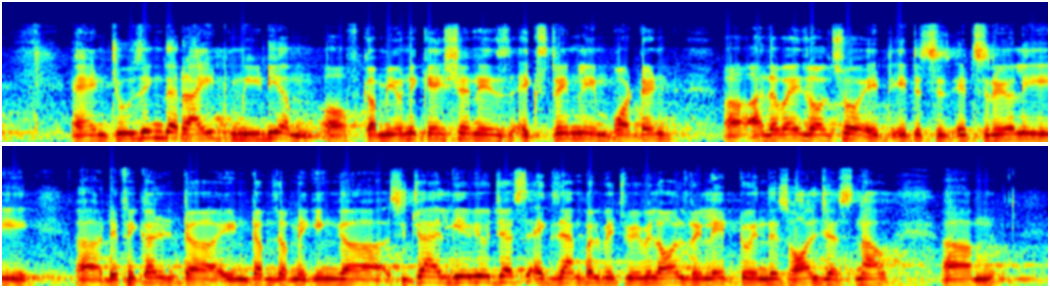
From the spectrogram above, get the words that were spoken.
And choosing the right medium of communication is extremely important. Uh, otherwise, also, it, it is, it's really uh, difficult uh, in terms of making a situation. I'll give you just example which we will all relate to in this hall just now. Um,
